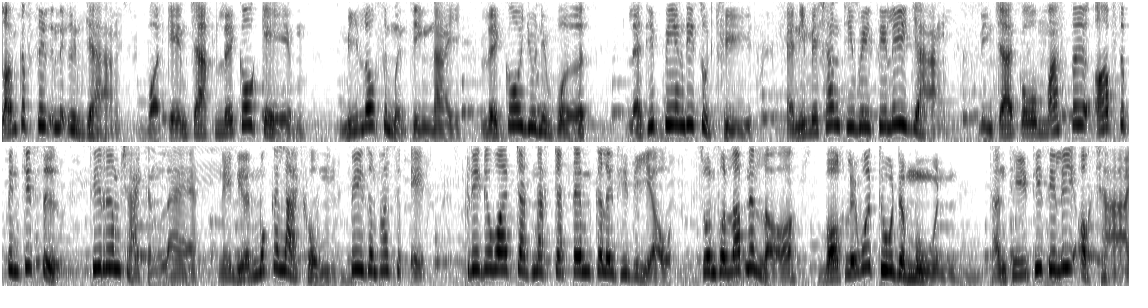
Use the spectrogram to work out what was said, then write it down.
ร้อมกับสื่ออื่นๆอย่าง บอร์ดเกมจาก LEGO Game มีโลกเสมือนจริงใน LEGO Universe และที่เปี้ยงที่สุดคือแอนิเมชันทีวีซีรีส์อย่าง Ninjago Master of Spinjitzu ที่เริ่มฉายครั้งแรกในเดือนมกราคม ปี 2011 เรียกได้ว่าจัดหนักจัดเต็มกันเลยทีเดียว ส่วนผลลัพธ์นั่นหรอ บอกเลยว่า to the moon ทันทีที่ซีรีส์ออกฉาย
